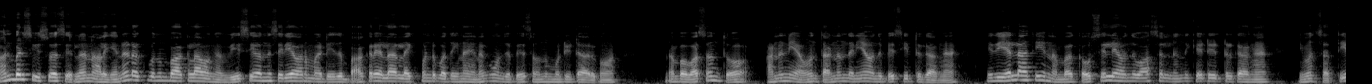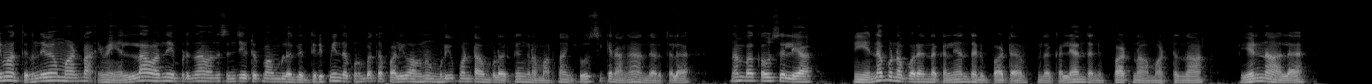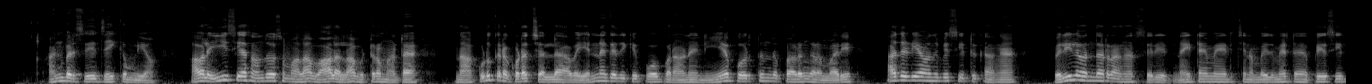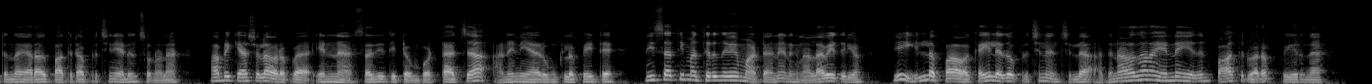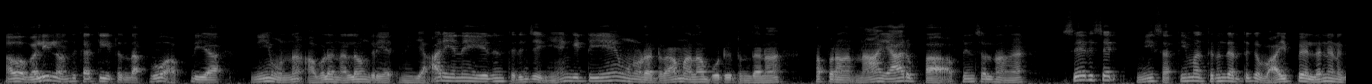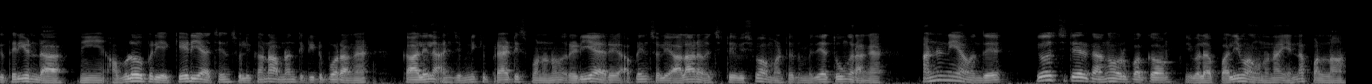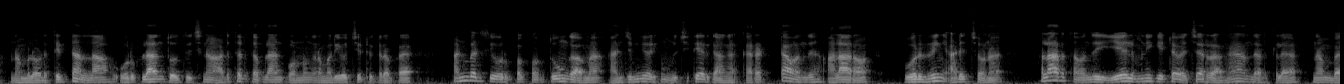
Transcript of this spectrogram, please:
அன்பரிசி விஸ்வாஸ் இல்லை நாளைக்கு என்ன நடக்க பார்க்கலாம். அவங்க விசி வந்து சரியாக வர மாட்டேங்குது. பார்க்குற எல்லாரும் லைக் பண்ணிட்டு பார்த்தீங்கன்னா எனக்கும் கொஞ்சம் பேச வந்து முட்டிட்டா இருக்கும். நம்ம வசந்தோ அனன்யாவும் தன்னந்தனியாக வந்து பேசிகிட்டு இருக்காங்க. இது எல்லாத்தையும் நம்ம கௌசல்யா வந்து வாசல்லேருந்து கேட்டுக்கிட்டு இருக்காங்க. இவன் சத்தியமாக திருந்தவே மாட்டான். இவன் எல்லாம் வந்து இப்படி தான் வந்து செஞ்சுட்டு இருப்பான் போல இருக்கு. திருப்பி இந்த குடும்பத்தை பழி வாங்கணும்னு முடிவு பண்ணிட்டான் போல இருக்குங்கிற மாதிரி தான் யோசிக்கிறாங்க அந்த இடத்துல. நம்ம கௌசல்யா நீ என்ன பண்ண போகிற இந்த கல்யாணத்தை நிப்பாட்ட? இந்த கல்யாணத்தை நிப்பாட்டினா மட்டும்தான் என்னால் அன்பரசியை ஜெயிக்க முடியும். அவளை ஈஸியாக சந்தோஷமாலாம் வாழலாம் விட்டுற மாட்டேன் நான் கொடுக்குற குடைச்சல்ல அவள் என்ன கதிக்கு போகிறான்னு நீயே பொறுத்துருந்து பாருங்கிற மாதிரி அதிரடியாக வந்து பேசிகிட்டு இருக்காங்க வெளியில் வந்துடுறாங்க. சரி நைட் டைம் ஆகிடுச்சு நம்ம இதுமாரி பேசிகிட்டு இருந்தால் யாராவது பார்த்துட்டா பிரச்சனை ஆயிடுன்னு சொன்னேன் அப்படி கேஷுவலாக வரப்ப என்ன சதி திட்டம் போட்டாச்சா? அனனியா ரூம்குள்ளே போயிட்டு நீ சத்தியமாக திருந்தவே மாட்டேன்னு எனக்கு நல்லாவே தெரியும். ஏய் இல்லைப்பா அவள் கையில் ஏதோ பிரச்சனை இருந்துச்சுல்ல அதனால தான் நான் என்ன ஏதுன்னு பார்த்துட்டு வர போயிருந்தேன். அவள் வழியில் வந்து கத்திக்கிட்டு இருந்தா ஓ அப்படியா? நீ ஒன்றும் அவ்வளோ நல்லவன் கிடையாது. நீ யார் என்ன ஏதுன்னு தெரிஞ்ச என்கிட்டயே உன்னோட ட்ராமாலாம் போட்டுட்டு இருந்தேனா? அப்புறம் நான் யாருப்பா? அப்படின்னு சொல்கிறாங்க சரி சரி. நீ சத்தியமாக திருந்தறதுக்கு வாய்ப்பே இல்லைன்னு எனக்கு தெரியும்டா. நீ அவ்வளோ பெரிய கேடியாச்சேன்னு சொல்லிக்கானா அப்படின்னா திட்டிட்டு போகிறாங்க காலையில் அஞ்சு மணிக்கு ப்ராக்டிஸ் பண்ணணும் ரெடியாக இரு அப்படின்னு சொல்லி அலாரம் வச்சுட்டு விஸ்வா மட்டும் நிம்மதியாக தூங்குறாங்க. அண்ணனியா வந்து யோசிச்சுட்டே இருக்காங்க ஒரு பக்கம். இவளை பழி வாங்கணும்னா என்ன பண்ணலாம்? நம்மளோட திட்டம்லாம் ஒரு பிளான் தோத்துச்சுன்னா அடுத்தடுத்த பிளான் போடணுங்கிற மாதிரி யோசிச்சுட்டு இருக்கிறப்ப அன்பரிசி ஒரு பக்கம் தூங்காமல் அஞ்சு மணி வரைக்கும் முழிச்சிட்டே இருக்காங்க. கரெக்டாக வந்து அலாரம் ஒரு ரிங் அடித்தோன்னே அலாரத்தை வந்து ஏழு மணிக்கிட்ட வச்சிடுறாங்க அந்த இடத்துல. நம்ம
